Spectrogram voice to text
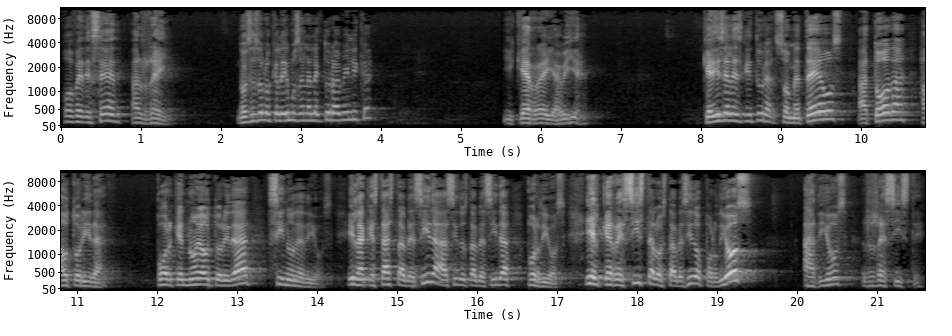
obedeced al rey. ¿No es eso lo que leímos en la lectura bíblica? ¿Y qué rey había? ¿Qué dice la escritura? Someteos a toda autoridad, porque no hay autoridad sino de Dios. Y la que está establecida ha sido establecida por Dios. Y el que resiste a lo establecido por Dios, a Dios resiste.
